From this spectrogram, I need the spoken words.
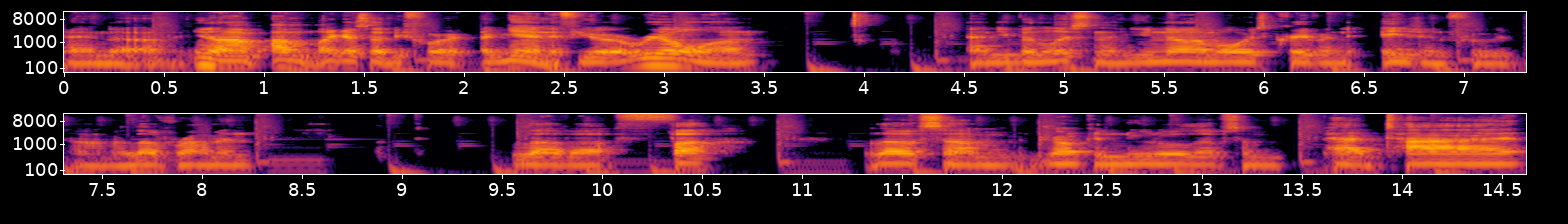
And uh, you know, I'm, I'm like I said before, again, if you're a real one and you've been listening, you know I'm always craving Asian food. Um, I love ramen, love uh, pho, love some drunken noodle, love some pad thai,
